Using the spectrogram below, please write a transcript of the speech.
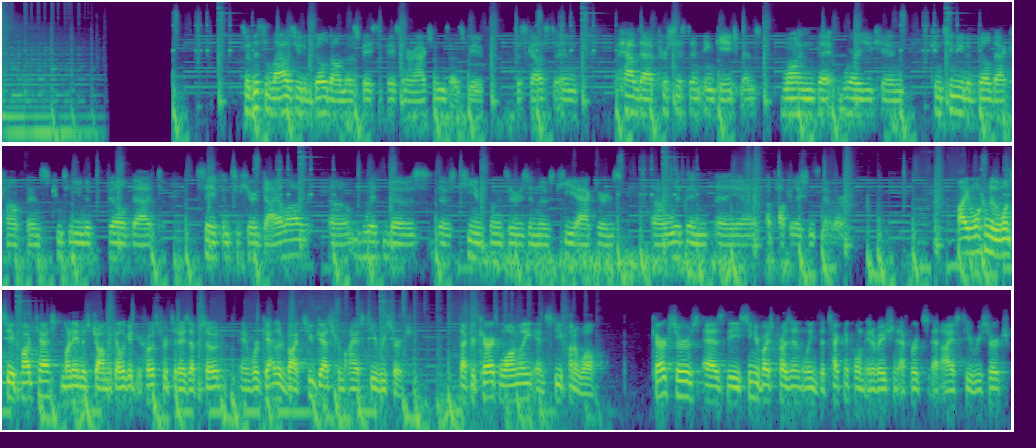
So this allows you to build on those face-to-face interactions as we've discussed and have that persistent engagement, one that where you can continue to build that confidence, continue to build that safe and secure dialogue um, with those those key influencers and those key actors uh, within a, uh, a population's network. Hi, and welcome to the 1CA podcast. My name is John McElligott, your host for today's episode, and we're gathered by two guests from IST Research Dr. Carrick Longley and Steve Hunnewell. Carrick serves as the Senior Vice President and leads the technical and innovation efforts at IST Research.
